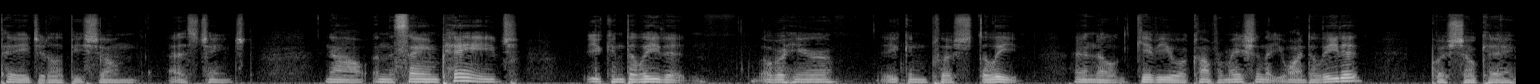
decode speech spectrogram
page it'll be shown as changed. Now in the same page you can delete it. Over here you can push delete and it'll give you a confirmation that you want to delete it. Push OK.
